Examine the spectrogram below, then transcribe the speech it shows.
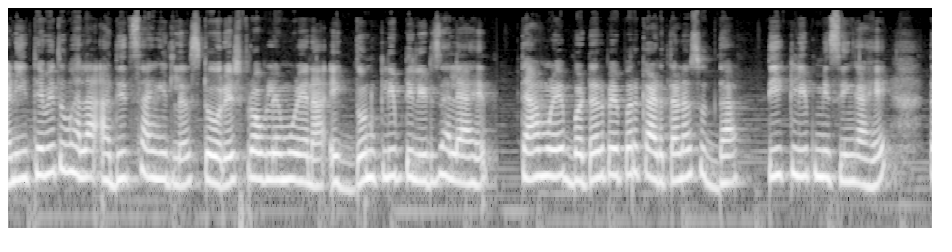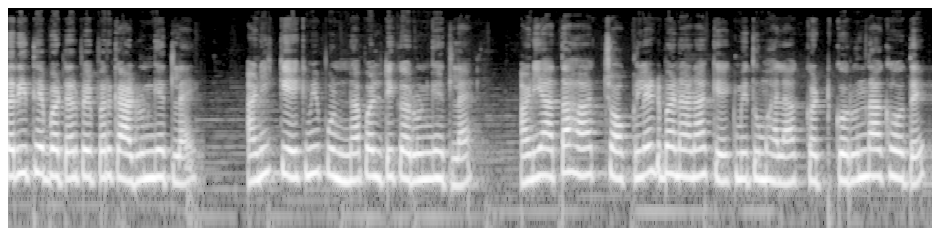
आणि इथे मी तुम्हाला आधीच सांगितलं स्टोरेज प्रॉब्लेममुळे ना एक दोन क्लिप डिलीट झाल्या आहेत. त्यामुळे बटर पेपर काढताना सुद्धा ती क्लिप मिसिंग आहे. तर इथे बटर पेपर काढून घेतला आहे आणि केक मी पुन्हा पलटी करून घेतला आहे आणि आता हा चॉकलेट बनाना केक मी तुम्हाला कट करून दाखवते.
